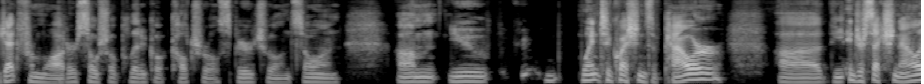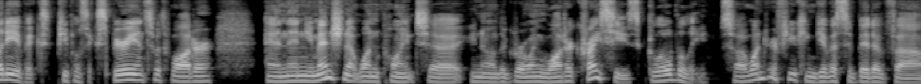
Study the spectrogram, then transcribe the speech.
get from water social, political, cultural, spiritual, and so on. Um, you went to questions of power, uh, the intersectionality of ex- people's experience with water. And then you mentioned at one point, uh, you know, the growing water crises globally. So I wonder if you can give us a bit of uh,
